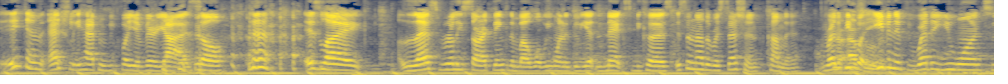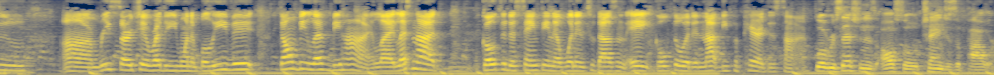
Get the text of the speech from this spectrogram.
it can actually happen before your very eyes. So it's like let's really start thinking about what we want to do yet next because it's another recession coming. Whether Yeah, people, absolutely. even if whether you want to um, research it, whether you want to believe it, don't be left behind. Like let's not go through the same thing that went in 2008. Go through it and not be prepared this time. Well, recession is also changes of power.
